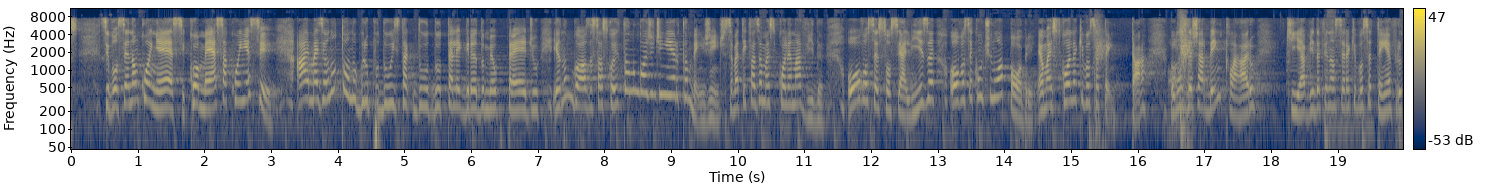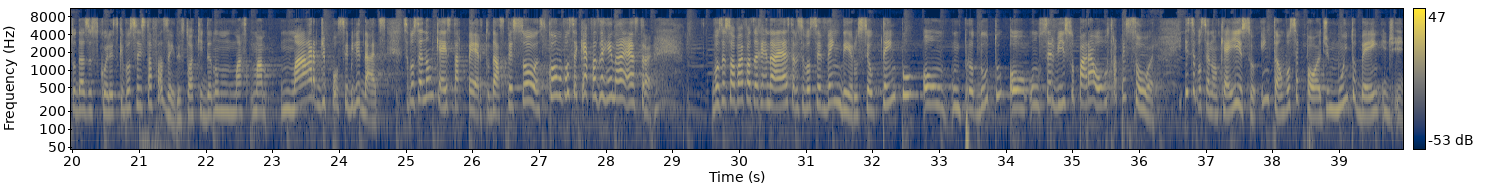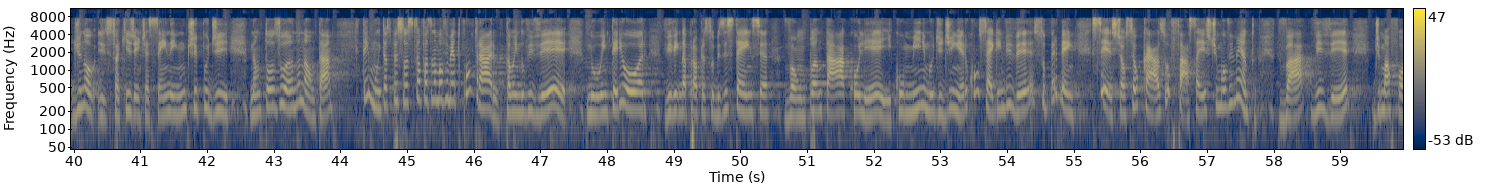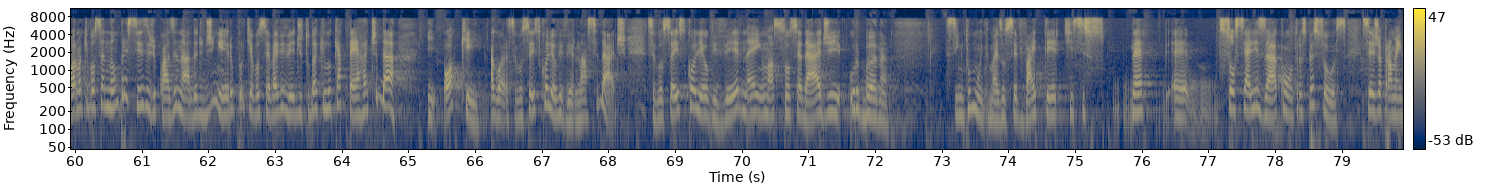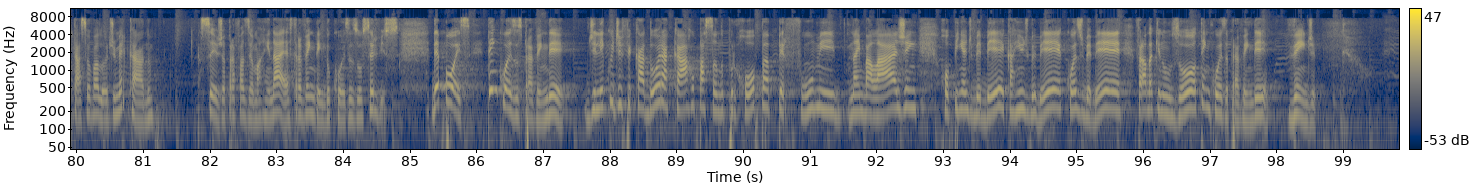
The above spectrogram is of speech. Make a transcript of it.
Se você não conhece, começa a conhecer. Ai, mas eu não tô no grupo do, Insta- do, do Telegram do meu prédio. Eu não gosto dessas coisas, então eu não gosto de dinheiro também, gente. Você vai ter que fazer uma escolha na vida. Ou você socializa, ou você continua pobre. É uma escolha que você tem, tá? Vamos deixar bem claro que a vida financeira que você tem é fruto das escolhas que você está fazendo. Estou aqui dando uma- uma- um mar de possibilidades. Se você não quer estar perto das pessoas, como você quer fazer renda extra? Você só vai fazer renda extra se você vender o seu tempo ou um, produto ou um serviço para outra pessoa. E se você não quer isso, então você pode muito bem. De, de novo, isso aqui, gente, é sem nenhum tipo de. Não tô zoando, não, tá? Tem muitas pessoas que estão fazendo o movimento contrário, estão indo viver no interior, vivem da própria subsistência, vão plantar, colher e com o mínimo de dinheiro conseguem viver super bem. Se este é o seu caso, faça este movimento. Vá viver de uma forma que você não precise de quase nada de dinheiro, porque você vai viver de tudo aquilo que a terra te dá. E ok. Agora, se você escolheu viver na cidade, se você escolheu viver né, em uma sociedade urbana, Sinto muito, mas você vai ter que se né, é, socializar com outras pessoas, seja para aumentar seu valor de mercado, seja para fazer uma renda extra vendendo coisas ou serviços. Depois, tem coisas para vender? De liquidificador a carro, passando por roupa, perfume, na embalagem, roupinha de bebê, carrinho de bebê, coisa de bebê, fralda que não usou, tem coisa para vender? Vende.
